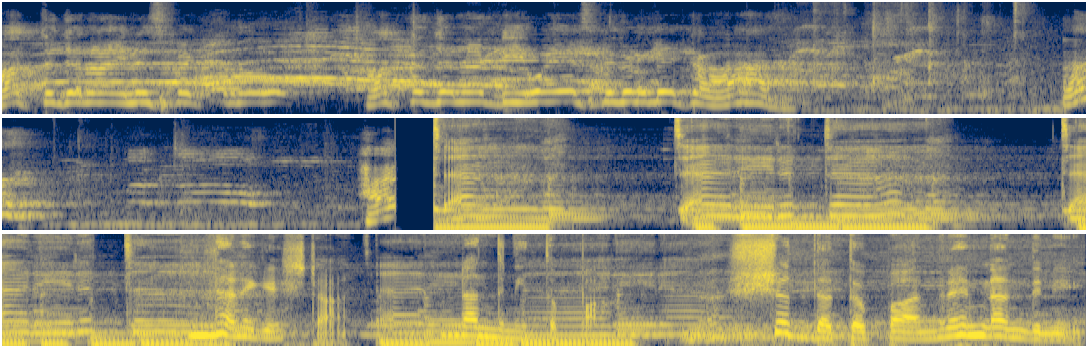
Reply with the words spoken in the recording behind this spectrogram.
ಹತ್ತು ಜನ ಇನ್ಸ್ಪೆಕ್ಟರು ಹತ್ತು ಜನ ಡಿ ವೈ ಎಸ್ ಪಿಗಳು ಬೇಕಾ? ನನಗಿಷ್ಟ. ನಂದಿನಿ ತುಪ್ಪ. ಶುದ್ಧ ತುಪ್ಪ ಅಂದ್ರೆ ನಂದಿನಿ.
